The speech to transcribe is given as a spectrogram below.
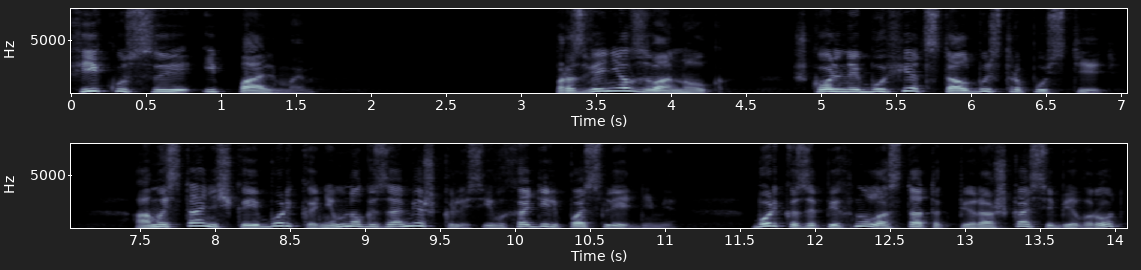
Фикусы и пальмы. Прозвенел звонок. Школьный буфет стал быстро пустеть. А мы с Танечкой и Борька немного замешкались и выходили последними. Борька запихнул остаток пирожка себе в рот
